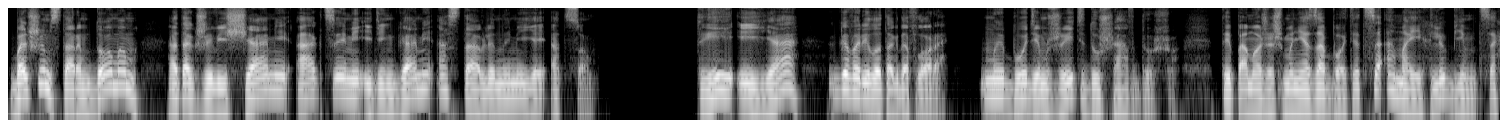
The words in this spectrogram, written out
большим старым домом, а также вещами, акциями и деньгами, оставленными ей отцом. «Ты и я», — говорила тогда Флора, — «мы будем жить душа в душу. Ты поможешь мне заботиться о моих любимцах».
